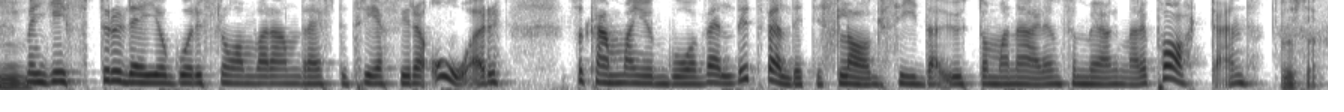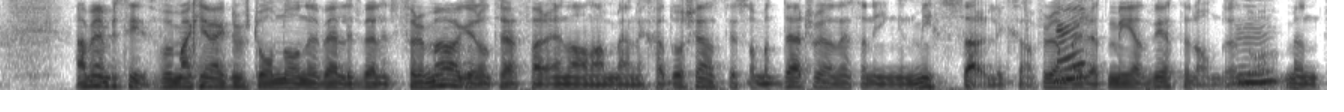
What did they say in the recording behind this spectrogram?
Mm. Men gifter du dig och går ifrån varandra efter 3-4 år så kan man ju gå väldigt, väldigt i slagsida ut om man är den förmögnare parten. Just det. Ja men precis, för man kan ju verkligen förstå om någon är väldigt, väldigt förmögen och träffar en annan människa. Då känns det som att där tror jag nästan ingen missar. Liksom, för de är rätt medveten om det ändå. Mm. Men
